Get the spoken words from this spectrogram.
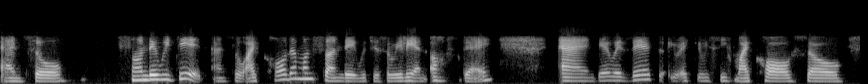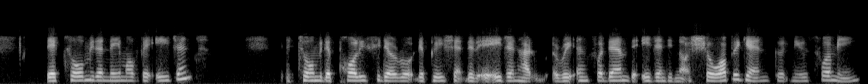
And so Sunday we did. And so I called them on Sunday, which is really an off day. And they were there to receive my call. So they told me the name of the agent. They told me the policy they wrote the patient, the agent had written for them. The agent did not show up again. Good news for me.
